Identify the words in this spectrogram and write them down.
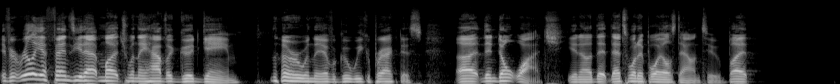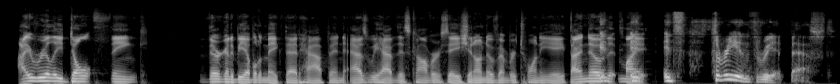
if it really offends you that much when they have a good game or when they have a good week of practice, uh, then don't watch. You know that that's what it boils down to. But I really don't think they're going to be able to make that happen as we have this conversation on November 28th. I know It- that my it- it's three and three at best.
